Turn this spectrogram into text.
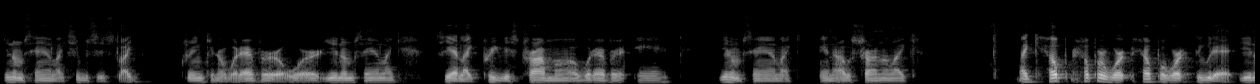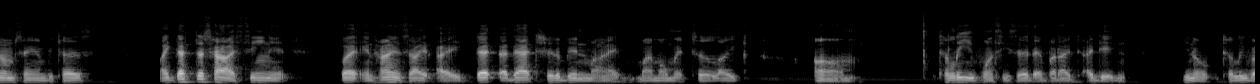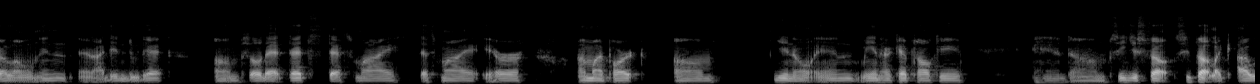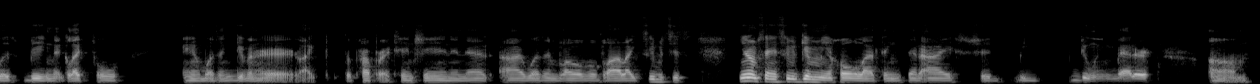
you know what I'm saying? Like she was just like drinking or whatever, or you know what I'm saying? Like she had like previous trauma or whatever, and you know what I'm saying? Like, and I was trying to like like help help her work help her work through that, you know what I'm saying? Because like that's just how I seen it. But in hindsight, I that that, should have been my my moment to like um to leave once he said that, but I I didn't, you know, to leave her alone and and I didn't do that. Um so that that's that's my that's my error on my part. Um you know, and me and her kept talking and um she just felt she felt like I was being neglectful and wasn't giving her like the proper attention and that I wasn't blah blah blah blah. Like she was just you know what I'm saying? She was giving me a whole lot of things that I should be doing better. Um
